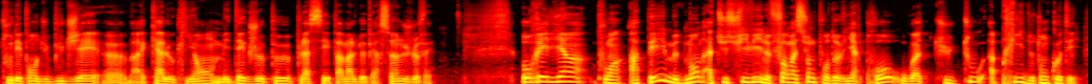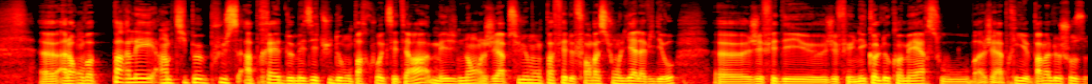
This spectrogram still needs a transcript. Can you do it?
tout dépend du budget bah, qu'a le client, mais dès que je peux placer pas mal de personnes, je le fais. Aurélien.ap me demande As-tu suivi une formation pour devenir pro ou as-tu tout appris de ton côté? Euh, Alors, on va parler un petit peu plus après de mes études, de mon parcours, etc. Mais non, j'ai absolument pas fait de formation liée à la vidéo. Euh, j'ai fait, euh, fait une école de commerce où bah, j'ai appris pas mal de choses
